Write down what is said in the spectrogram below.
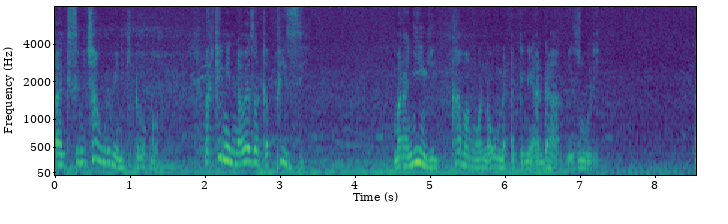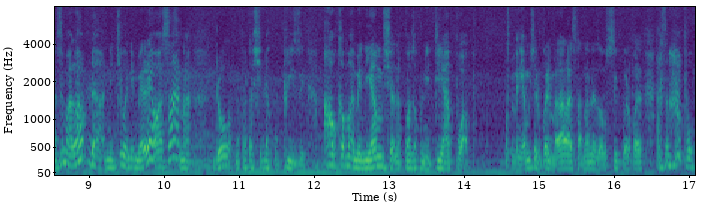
uh, kisimi changu mimi ni kidogo. Lakini ninaweza nikapizi mara nyingi kama mwanaume akiniandaa vizuri. Nasema labda nikiwa nimelewa sana ndo napata shida kupizi. Au kama ameniamsha na kuanza kunitia hapo hapo. Ameniamsha nilikuwa nimelala saa nane za usiku anasema hapo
